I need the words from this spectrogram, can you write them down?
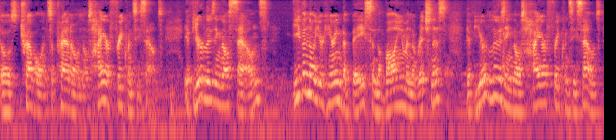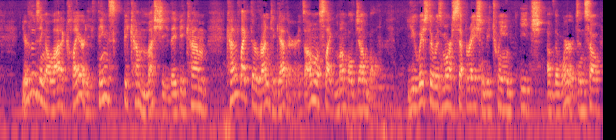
those treble and soprano and those higher frequency sounds. If you're losing those sounds, even though you're hearing the bass and the volume and the richness, if you're losing those higher frequency sounds, you're losing a lot of clarity. Things become mushy. They become kind of like they're run together. It's almost like mumble jumble. You wish there was more separation between each of the words. And so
